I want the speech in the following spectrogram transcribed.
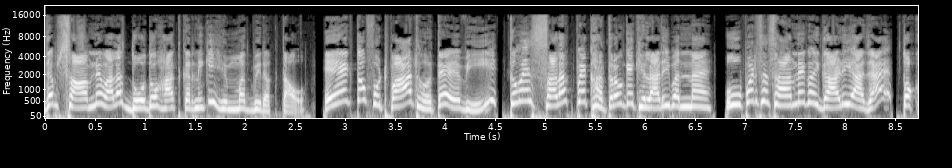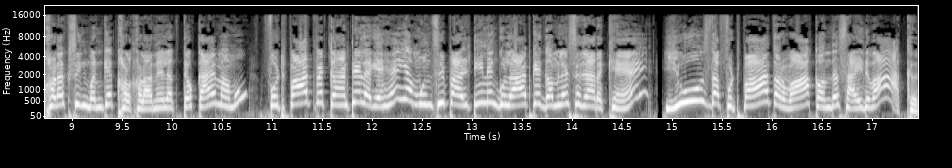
जब सामने वाला दो दो हाथ करने की हिम्मत भी रखता हो। एक तो फुटपाथ होते हुए भी तुम्हें सड़क पे खतरों के खिलाड़ी बनना है। ऊपर से सामने कोई गाड़ी आ जाए तो खड़क सिंह बन के खड़खड़ाने लगते हो। क्या मामू? फुटपाथ पे कांटे लगे हैं या म्यूनसिपालिटी ने गुलाब के गमले सजा रखे हैं? यूज़ द फुटपाथ और walk on the sidewalk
